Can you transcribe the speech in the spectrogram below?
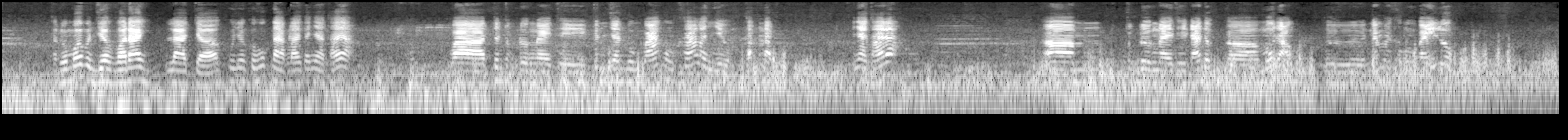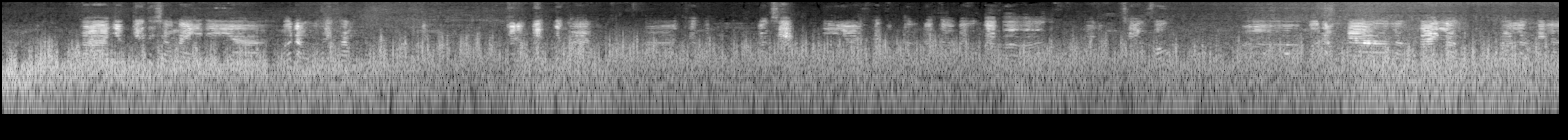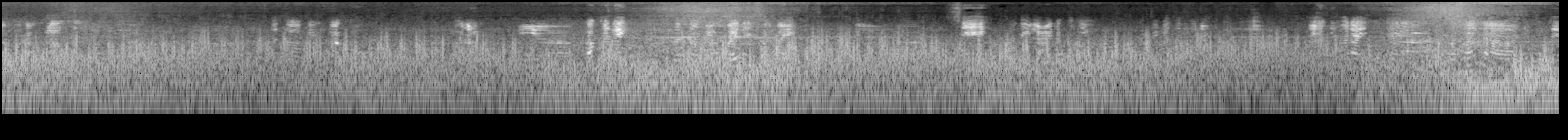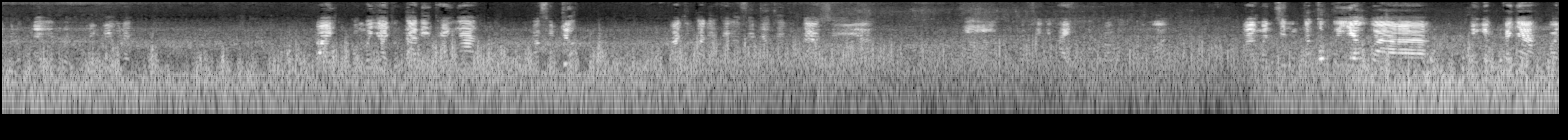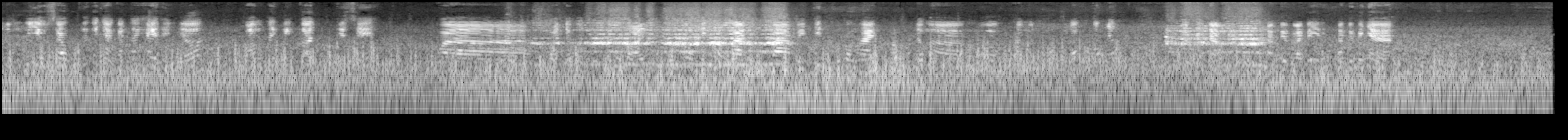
thành phố mới Bình Dương. Và đây là chợ khu dân cư Quốc Đạt đây cả nhà thấy ạ. Và trên trục đường này thì kinh doanh buôn bán cũng khá là nhiều tấp nập. Cả nhà thấy đó. À, trục đường này thì đã được uh, mở rộng từ năm 2017 luôn. Và dự kiến thì sau này thì uh, mở rộng cũng hay không mình chưa được biết nhưng mà uh, theo mình quan sát thì uh, các trục đường đã từ 743 ở ở xã An Phú uh, mở rộng ra lần hai lần và lần này là mở rộng lớn đến uh, 743 cũ mở rộng thì uh, có khả năng nên sau 743 này sau này uh, xe đi lại rất là nhiều thì có thể mở rộng Đấy, nhưng ở đây chúng ta có thấy là những công ty mà lúc nãy mình review này rồi còn bây giờ chúng ta đi thẳng uh, ở phía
